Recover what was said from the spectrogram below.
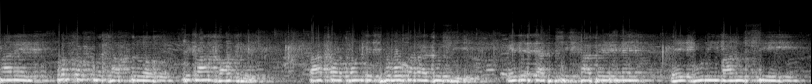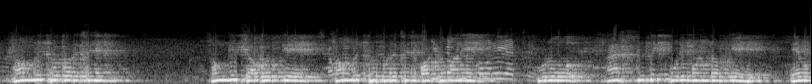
খানের প্রত্যক্ষ ছাত্র শ্রীকান্ত বাগরে, তারপর পণ্ডিত ধ্রুবতারা যোশী। এদের কাছে শিক্ষা পেয়েছেন, এই গুণী মানুষটি সমৃদ্ধ করেছেন সংগীত জগৎকে সমৃদ্ধ করেছেন বর্তমানে পুরো সাংস্কৃতিক পরিমণ্ডলকে এবং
